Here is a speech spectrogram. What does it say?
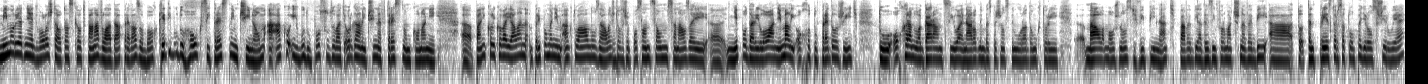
Mimoriadne je dôležitá otázka od pána vláda pre vás oboch. Kedy budú hoaxy trestným činom a ako ich budú posudzovať orgány činné v trestnom konaní? E, pani Koliková, ja len pripomeniem aktuálnu záležitosť, že poslancom sa naozaj e, nepodarilo a nemali ochotu predlžiť tú ochranu a garanciu aj Národným bezpečnostným úradom, ktorý e, mal možnosť vypínať paveby a dezinformačné weby a to, ten priestor sa tu opäť rozširuje.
